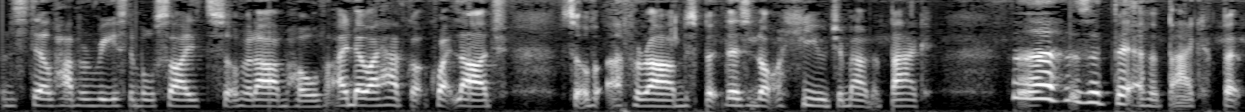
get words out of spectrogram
and still have a reasonable size sort of an armhole. I know I have got quite large sort of upper arms, but there's not a huge amount of bag. Uh, there's a bit of a bag, but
